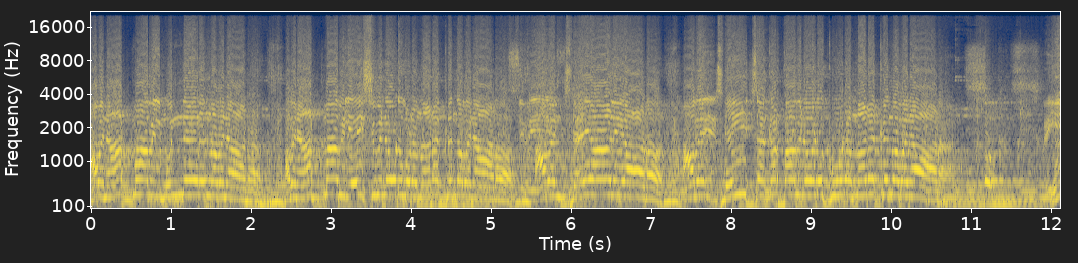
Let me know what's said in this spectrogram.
അവൻ ആത്മാവിൽ മുന്നേറുന്നവനാണ്. അവൻ ആത്മാവിൽ യേശുവിനോടുകൂടെ നടക്കുന്നവനാണ്. അവൻ ജയാളിയാണ്. അവൻ ജയിച്ച കർത്താവിനോട് കൂടെ നടക്കുന്നവനാണ്. ഈ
